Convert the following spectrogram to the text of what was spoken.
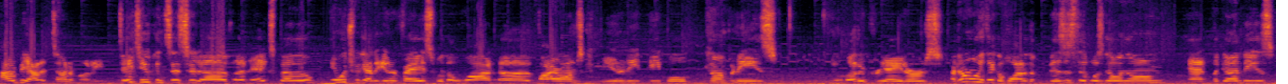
I would be out a ton of money. Day two consisted of an expo in which we got to interface with a lot of firearms community people, companies, know, other creators. I don't really think a lot of the business that was going on at the Gundies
